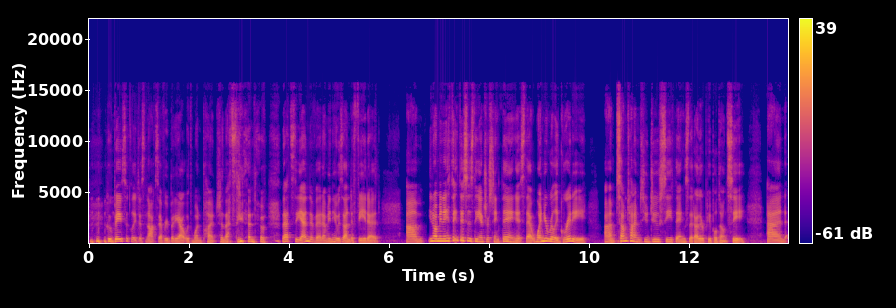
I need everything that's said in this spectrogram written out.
who basically just knocks everybody out with one punch and that's the end of that's the end of it i mean he was undefeated um, you know i mean i think this is the interesting thing is that when you're really gritty um, sometimes you do see things that other people don't see. And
